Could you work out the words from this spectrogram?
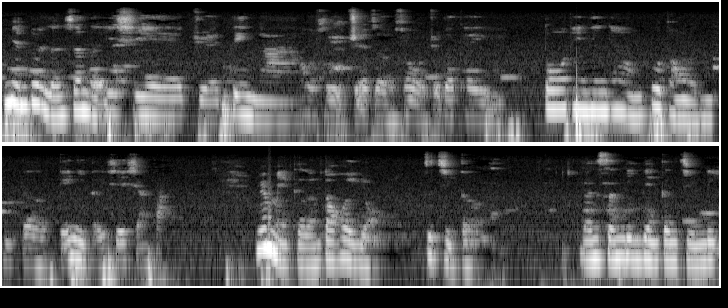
面对人生的一些决定啊，或是抉择的时候，我觉得可以多听听看不同人的给你的一些想法，因为每个人都会有自己的人生历练跟经历，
